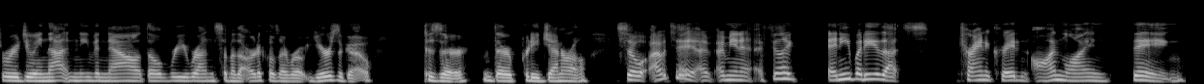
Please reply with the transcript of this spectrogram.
through doing that. And even now they'll rerun some of the articles I wrote years ago because they're they're pretty general. So I would say, I, I mean, I feel like anybody that's trying to create an online thing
